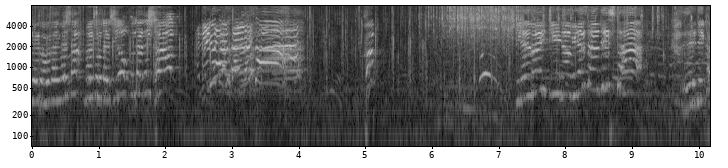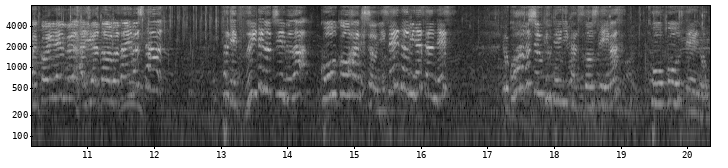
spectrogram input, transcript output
りがとうございました。魔女たちの歌でした。ありがとうございました。ミラマイティの皆さんでした。華麗にかっこいい演舞ありがとうございました。さて続いてのチームは高校白書2000の皆さんです。横浜市を拠点に活動しています。高校生の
